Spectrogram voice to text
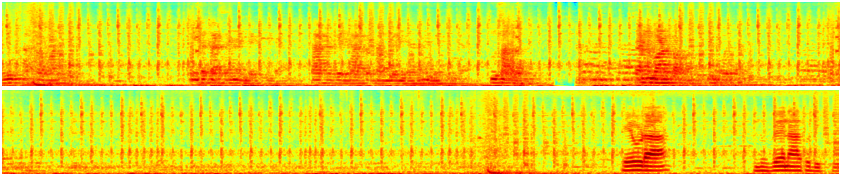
నువ్వు అక్కడ వాడు ఎంత ఖర్చు నేను పెట్టుకుంటా డాక్టర్కి డాక్టర్ డబ్బులు వెళ్ళి నేను పెట్టుకుంటా దేవుడా నువ్వే నాకు దిక్కు.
